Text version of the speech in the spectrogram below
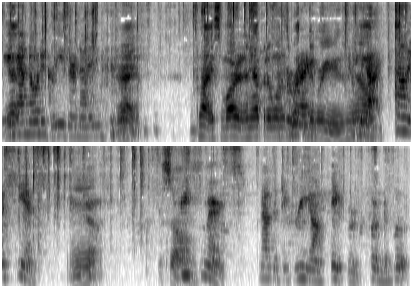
We Yeah. ain't got no degrees or nothing. Right. Probably smarter than half of the ones with Right. degrees, you we got common sense. Yeah. So, Be. Not the degree on paper from the book.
